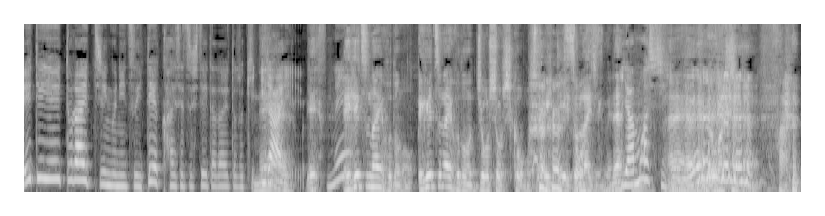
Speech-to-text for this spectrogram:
88ライチングについて解説していただいた時以来ですね。ええげつないほどの、えげつないほどの上昇志向を持つ88ライジングね。山氏という、えー山氏はい。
